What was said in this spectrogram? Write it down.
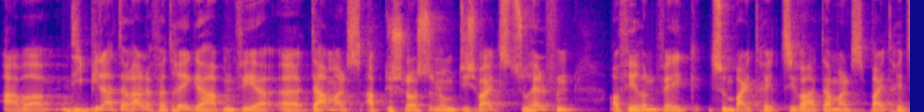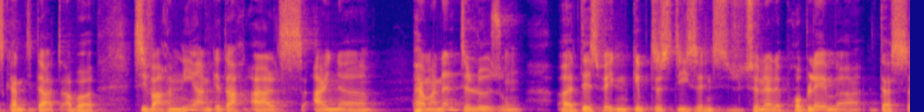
Aber die bilaterale Verträge haben wir äh, damals abgeschlossen, um die Schweiz zu helfen auf ihrem Weg zum Beitritt. Sie war damals Beitrittskandidat, aber sie waren nie angedacht als eine permanente Lösung. Äh, deswegen gibt es diese institutionelle Probleme, dass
